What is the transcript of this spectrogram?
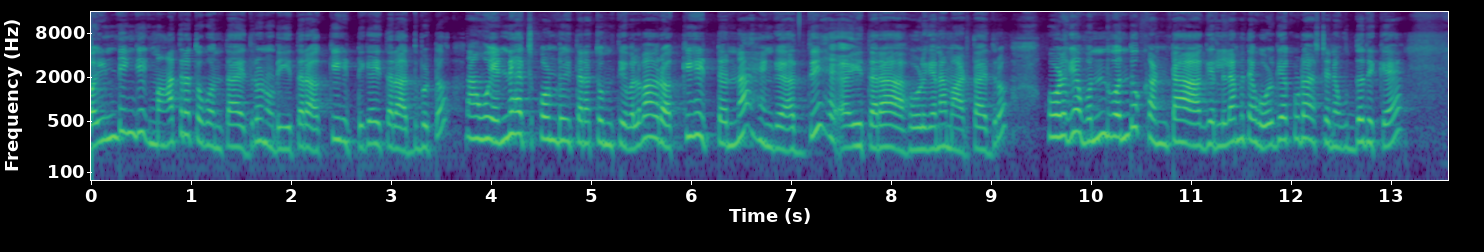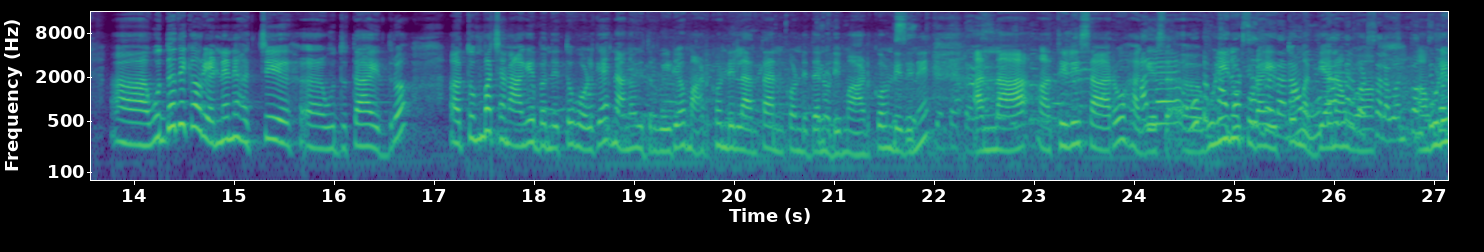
ಬೈಂಡಿಂಗಿಗೆ ಮಾತ್ರ ತೊಗೊತಾ ಇದ್ರು ನೋಡಿ, ಈ ಥರ ಅಕ್ಕಿ ಹಿಟ್ಟಿಗೆ ಈ ಥರ ಅದ್ಬಿಟ್ಟು. ನಾವು ಎಣ್ಣೆ ಹಚ್ಕೊಂಡು ಈ ಥರ ತುಂಬ್ತೀವಲ್ವ, ಅವರು ಅಕ್ಕಿ ಹಿಟ್ಟನ್ನು ಹೆಂಗೆ ಅದ್ದಿ, ಈ ಥರ ಹೋಳಿಗೆನ ಮಾಡ್ತಾಯಿದ್ರು ಹೋಳಿಗೆ ಒಂದು ಒಂದು ಕಂಠ ಆಗಿರಲಿಲ್ಲ, ಮತ್ತು ಹೋಳಿಗೆ ಕೂಡ ಅಷ್ಟೇ ಉದ್ದೋದಕ್ಕೆ. ಉದ್ದೋದಕ್ಕೆ ಅವ್ರು ಎಣ್ಣೆನೇ ಹಚ್ಚಿ ಉದ್ದುತ್ತಾ ಇದ್ದರು ತುಂಬ ಚೆನ್ನಾಗೇ ಬಂದಿತ್ತು ಹೋಳಿಗೆ. ನಾನು ಇದ್ರ ವಿಡಿಯೋ ಮಾಡ್ಕೊಂಡಿಲ್ಲ ಅಂತ ಅಂದ್ಕೊಂಡಿದ್ದೆ ನೋಡಿ ಮಾಡ್ಕೊಂಡಿದ್ದೀನಿ ಅನ್ನ ತಿಳಿ ಸಾರು, ಹಾಗೆ ಹುಳಿನೂ ಕೂಡ ಇತ್ತು. ಮಧ್ಯಾಹ್ನ ಹುಳಿ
